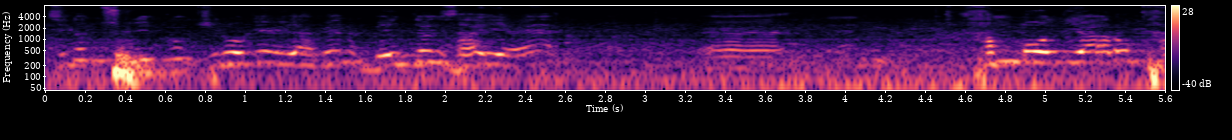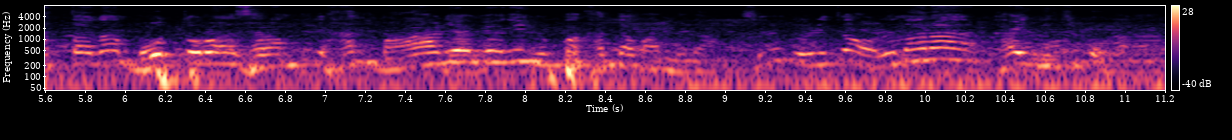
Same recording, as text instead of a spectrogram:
지금 출입국 기록에 의하면 몇 년 사이에 에, 캄보디아로 갔다가 못 돌아온 사람들이 한 만여 명에 육박한다고 합니다. 지금 그러니까 얼마나 가 있는지 몰라요.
